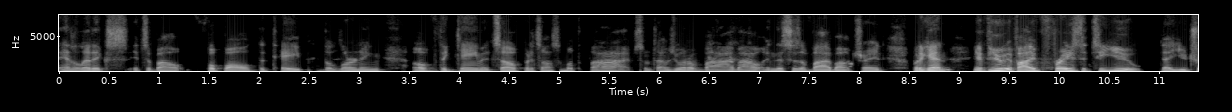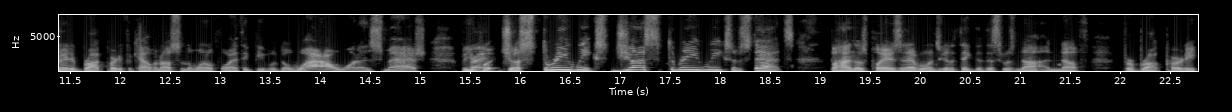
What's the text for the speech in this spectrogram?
analytics. It's about football, the tape, the learning of the game itself, but it's also about the vibe. Sometimes you want to vibe out, and this is a vibe out trade. But again, if you if I phrased it to you that you traded Brock Purdy for Calvin Austin in the 104, I think people would go, "Wow, what a smash!" But you Right. put just three weeks, just three weeks of stats behind those players, and everyone's going to think that this was not enough for Brock Purdy.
